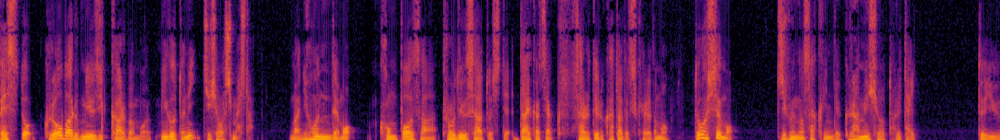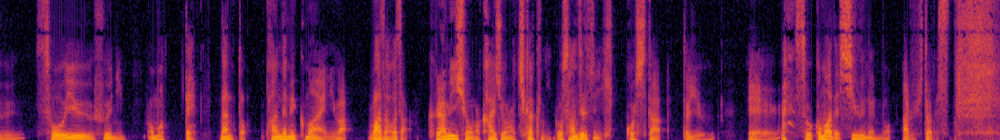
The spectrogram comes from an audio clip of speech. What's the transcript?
ベストグローバルミュージックアルバムを見事に受賞しました。まあ日本でもコンポーザー、プロデューサーとして大活躍されている方ですけれども、どうしても自分の作品でグラミー賞を取りたいという、そういうふうに思って、なんとパンデミック前にはわざわざグラミー賞の会場の近くにロサンゼルスに引っ越したという、えー、そこまで執念のある人です。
